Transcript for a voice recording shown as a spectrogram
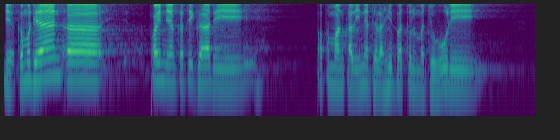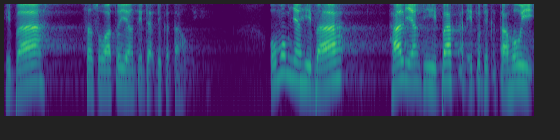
Ya, kemudian eh, poin yang ketiga di pertemuan kali ini adalah hibatul majhuli. Hibah sesuatu yang tidak diketahui. Umumnya hibah hal yang dihibahkan itu diketahui.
